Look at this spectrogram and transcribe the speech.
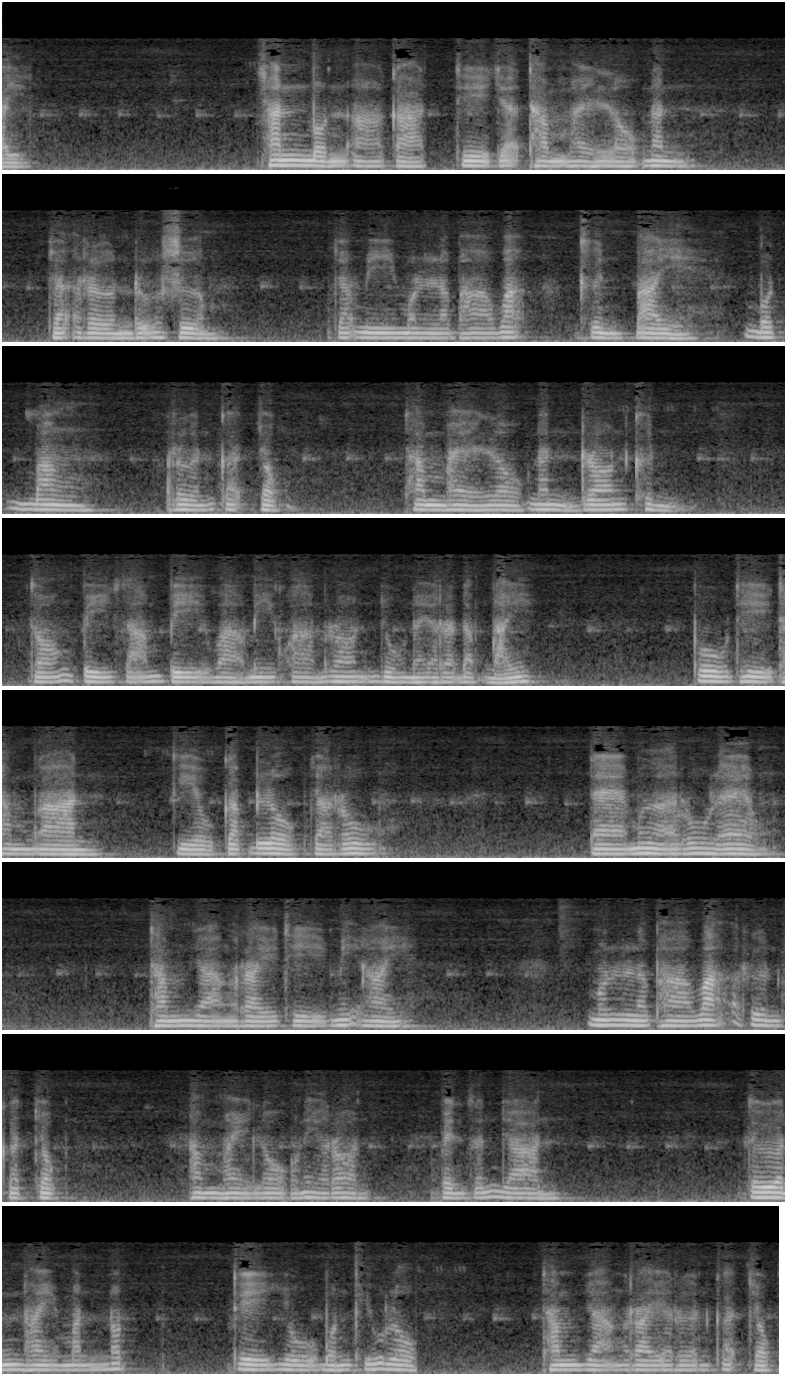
ชั้นบนอากาศที่จะทำให้โลกนั้นจะเริญหรือเสื่อม จะมีมลภาวะขึ้นไป บดบัง เรือนกระจกทำให้โลกนั้นร้อนขึ้น สองปีสามปีว่ามีความร้อนอยู่ในระดับไหน ผู้ที่ทำงาน เกี่ยวกับโลกจะรู้ แต่เมื่อรู้แล้วทำอย่างไรที่มิไอมลภาวะเรือนกระจกทำให้โลกนี้ร้อน เป็นสัญญาณ เตือนให้มนุษย์ที่อยู่บนผิวโลกทำอย่างไรเรือนกระจก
